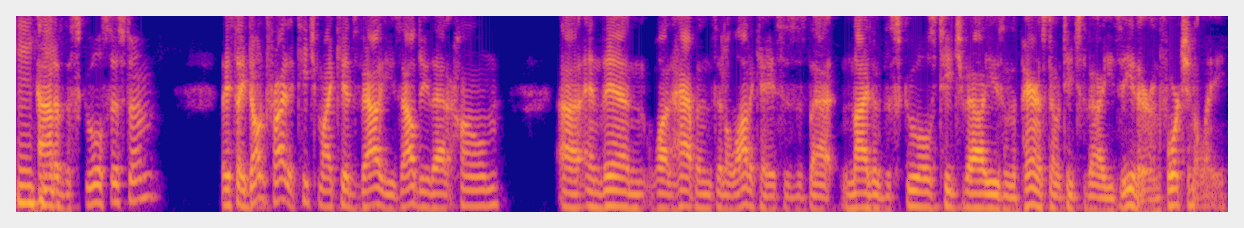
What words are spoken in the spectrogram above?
mm-hmm. out of the school system. They say, don't try to teach my kids values. I'll do that at home. Uh, and then what happens in a lot of cases is that neither the schools teach values and the parents don't teach the values either, unfortunately.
